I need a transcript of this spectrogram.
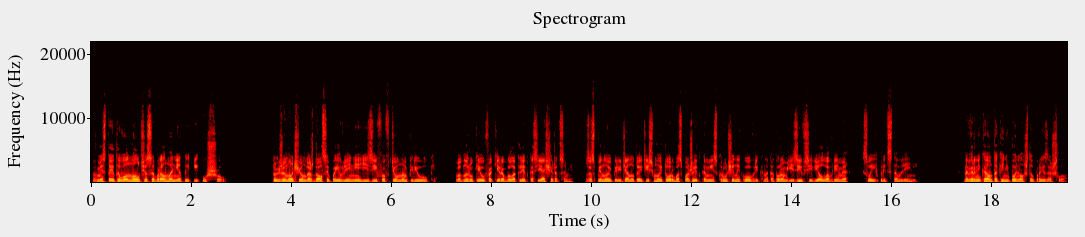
Вместо этого он молча собрал монеты и ушел. Той же ночью он дождался появления Езифа в темном переулке. В одной руке у Факира была клетка с ящерицами, за спиной перетянутая тесьмой торба с пожитками и скрученный коврик, на котором Езиф сидел во время своих представлений. Наверняка он так и не понял, что произошло.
